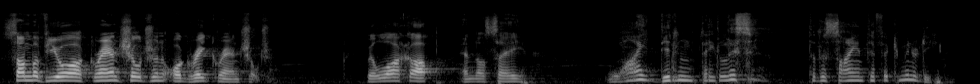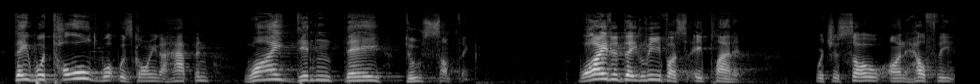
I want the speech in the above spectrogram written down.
some of your grandchildren or great-grandchildren will look up and they'll say, why didn't they listen to the scientific community? They were told what was going to happen. Why didn't they do something? Why did they leave us a planet which is so unhealthy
